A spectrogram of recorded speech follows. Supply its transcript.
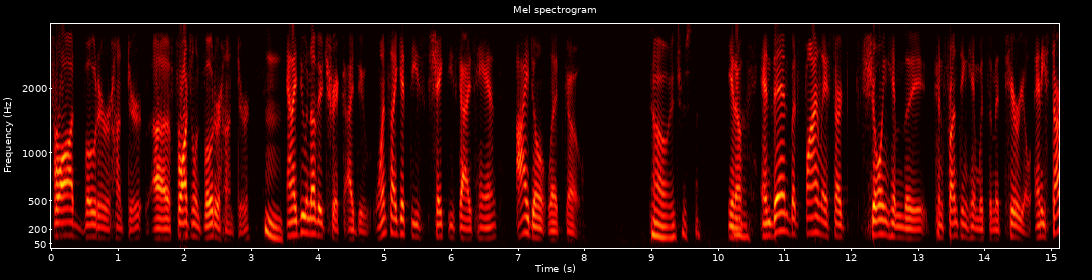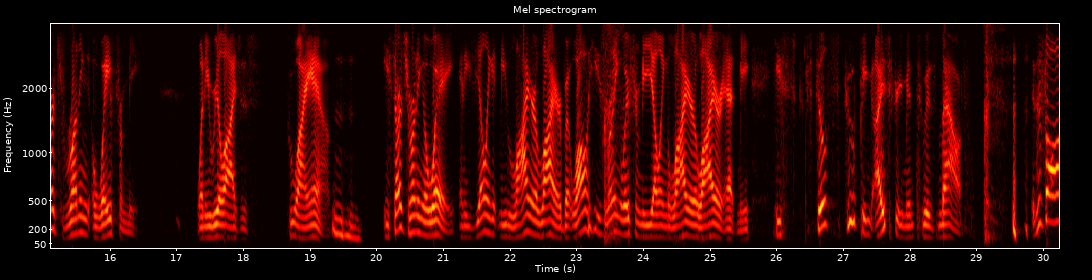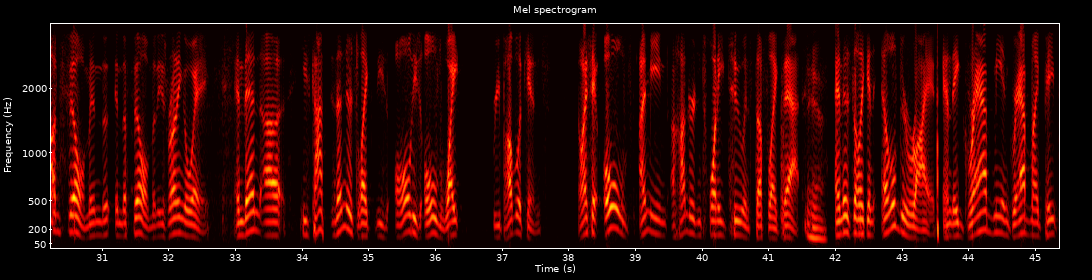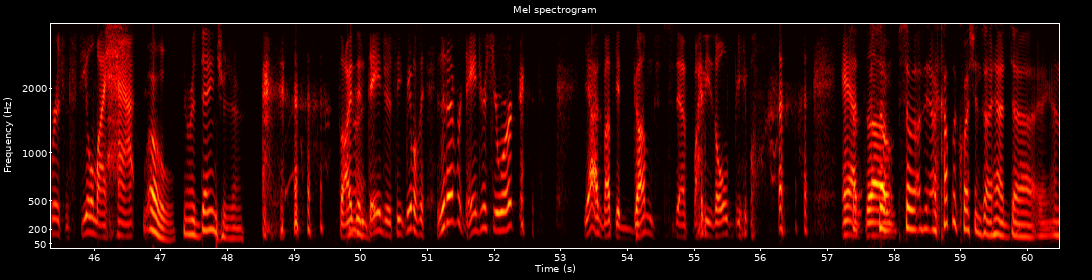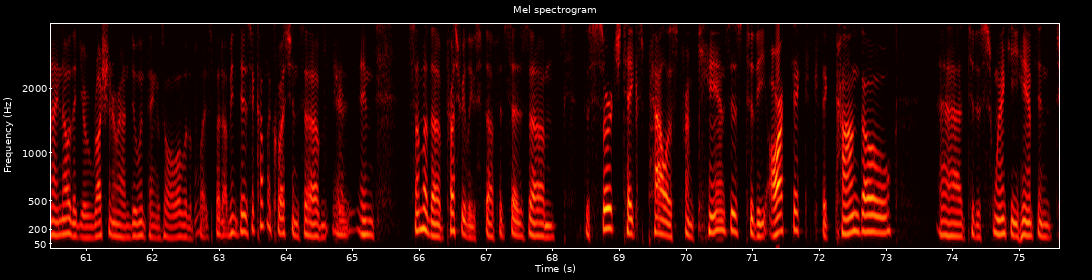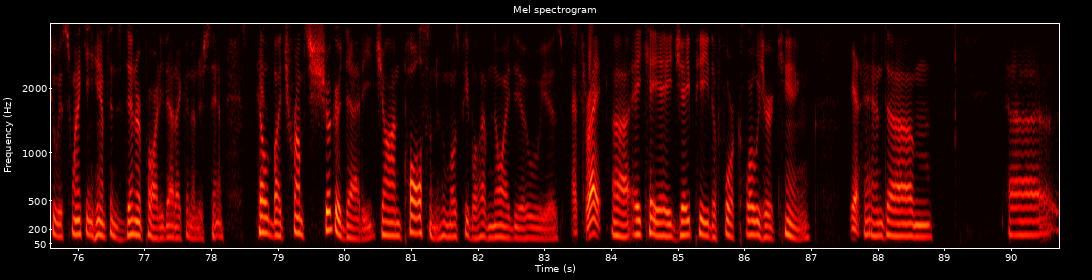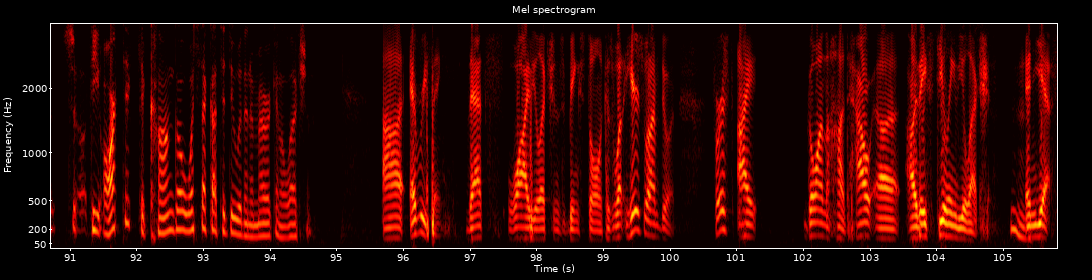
fraud voter hunter, uh, fraudulent voter hunter. Hmm. And I do another trick I do. Once I get these, shake these guys' hands, I don't let go. Oh, interesting. You know, and then, but finally, I start showing him the, confronting him with the material, and he starts running away from me when he realizes who I am. Mm-hmm. He starts running away, and he's yelling at me, "Liar, liar!" But while he's running away from me, yelling "Liar, liar" at me, he's still scooping ice cream into his mouth. this is all on film in the in the film, and he's running away. And then uh, he's got. And then there's like these all these old white Republicans. And I say old, I mean 122 and stuff like that. Yeah. And there's like an elder riot, and they grab me and grab my papers and steal my hat. Whoa, you're in danger there. So I was in danger. See, people say, "Is it ever dangerous your work?" yeah, I was about to get gummed to death by these old people. and so, so, um, so a couple of questions I had, uh, and I know that you're rushing around doing things all over the place, but I mean, there's a couple of questions um, in, in some of the press release stuff. It says um, the search takes Palast from Kansas to the Arctic to the Congo. Uh, to the Swanky Hampton to a Swanky Hamptons dinner party that I can understand, held by Trump's sugar daddy John Paulson, who most people have no idea who he is, that's right. uh, aka JP the Foreclosure King. Yes. And um, uh, so the Arctic, the Congo, what's that got to do with an American election? Uh, everything. That's why the elections are being stolen. Because what? Here's what I'm doing. First, I go on the hunt. How uh, are they stealing the election? And yes,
